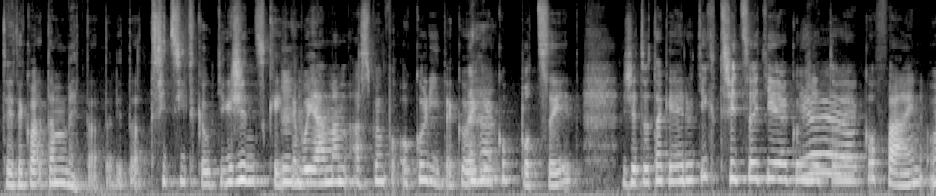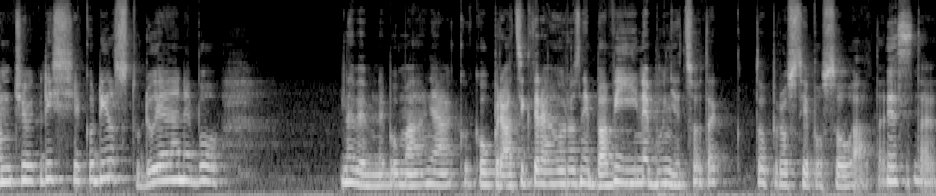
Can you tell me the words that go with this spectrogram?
to je taková ta meta, tady ta třicítka u těch ženských, mm-hmm. nebo já mám aspoň po okolí takový Aha. jako pocit, že to tak je do těch 30, jako, Jo, že to je jako fajn. On člověk, když jako díl studuje, nebo nevím, nebo má nějakou práci, která ho hrozně baví, nebo něco, tak to prostě posouvá tady, tady,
